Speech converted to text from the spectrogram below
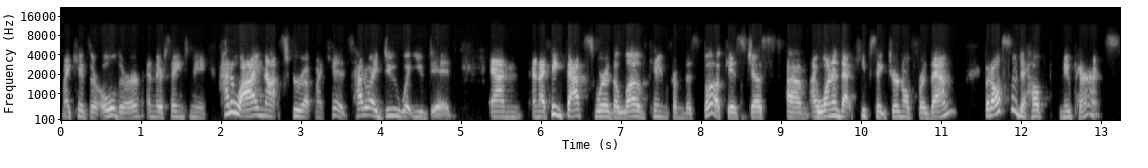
my kids are older and they're saying to me how do i not screw up my kids? How do i do what you did? And and i think that's where the love came from this book is just um, i wanted that keepsake journal for them but also to help new parents.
